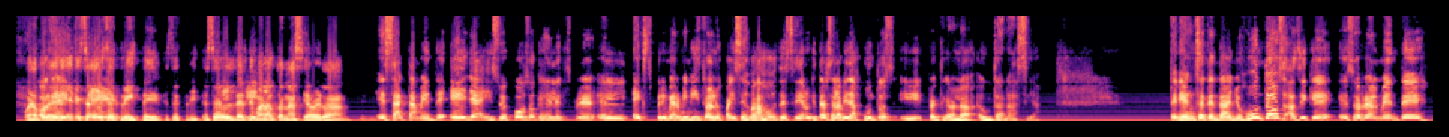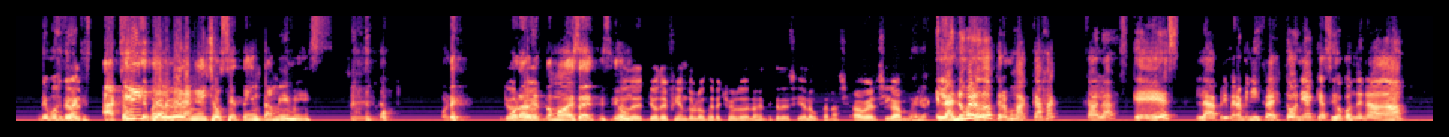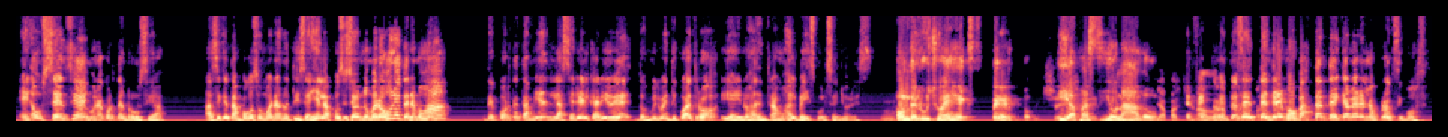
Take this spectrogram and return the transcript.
Bueno, pero ese, ese eh, es triste, ese es triste. Ese es el del sí. tema de la eutanasia, ¿verdad? Exactamente. Ella y su esposo, que es el ex, pre- el ex primer ministro de los Países Bajos, decidieron quitarse la vida juntos y practicaron la eutanasia. Tenían 70 años juntos, así que eso realmente demuestra que Aquí ya le hubieran hecho 70 memes Sí. por, Yo- por yo- haber tomado esa Yo, decisión. de- yo defiendo los derechos de la gente que decide la eutanasia. A ver, sigamos. Bueno, en la número dos tenemos a Kaja Kallas, que es la primera ministra de Estonia, que ha sido condenada en ausencia en una corte en Rusia. Así que tampoco son buenas noticias. Y en la posición número uno tenemos a deporte también, la Serie del Caribe 2024, y ahí nos adentramos al béisbol, señores. Donde Lucho es experto y, apasionado. Perfecto, entonces tendremos bastante que hablar en los próximos.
